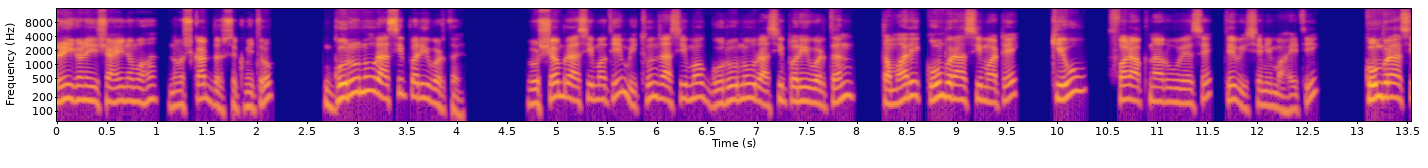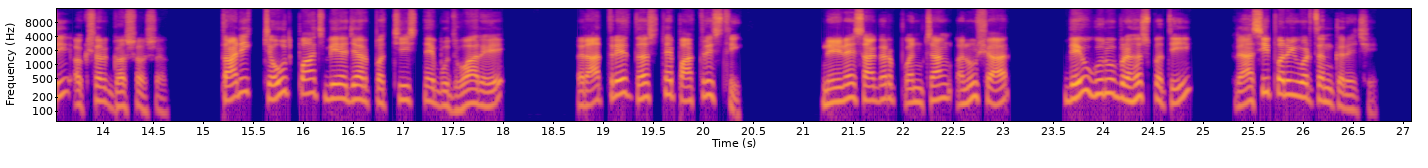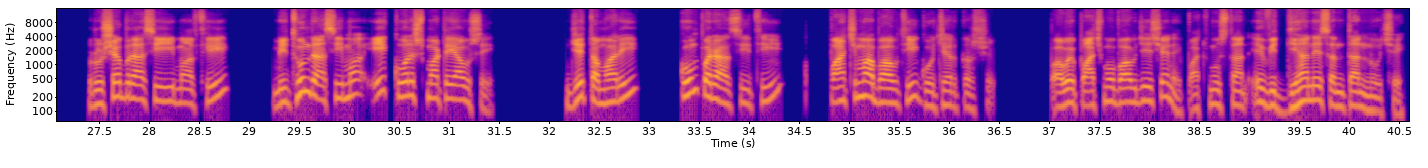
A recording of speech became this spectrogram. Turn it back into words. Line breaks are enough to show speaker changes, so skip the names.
શ્રી ગણેશાય નમઃ. નમસ્કાર દર્શક મિત્રો. ગુરુનું રાશિ પરિવર્તન. વૃષભ રાશિમાંથી મિથુન રાશિમાં ગુરુનું રાશિ પરિવર્તન તમારી કુંભ રાશિ માટે કેવું ફળ આપનારું રહેશે તે વિશેની માહિતી કુંભ રાશિ અક્ષર ઘસ હશે તારીખ ચૌદ પાંચ બે હજાર પચીસને બુધવારે રાત્રે દસને પાંત્રીસથી નિર્ણય સાગર પંચાંગ અનુસાર દેવગુરુ બૃહસ્પતિ રાશિ પરિવર્તન કરે છે. વૃષભ રાશિમાંથી મિથુન રાશિમાં એક વર્ષ માટે આવશે, જે તમારી કુંભ રાશિથી પાંચમા ભાવથી ગોચર કરશે. હવે પાંચમો ભાવ જે છે ને, પાંચમું સ્થાન એ વિદ્યા અને સંતાનનું છે.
